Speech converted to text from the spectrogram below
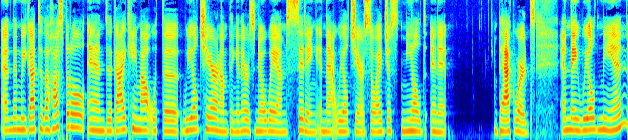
And then we got to the hospital and the guy came out with the wheelchair and I'm thinking there is no way I'm sitting in that wheelchair. So I just kneeled in it backwards and they wheeled me in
